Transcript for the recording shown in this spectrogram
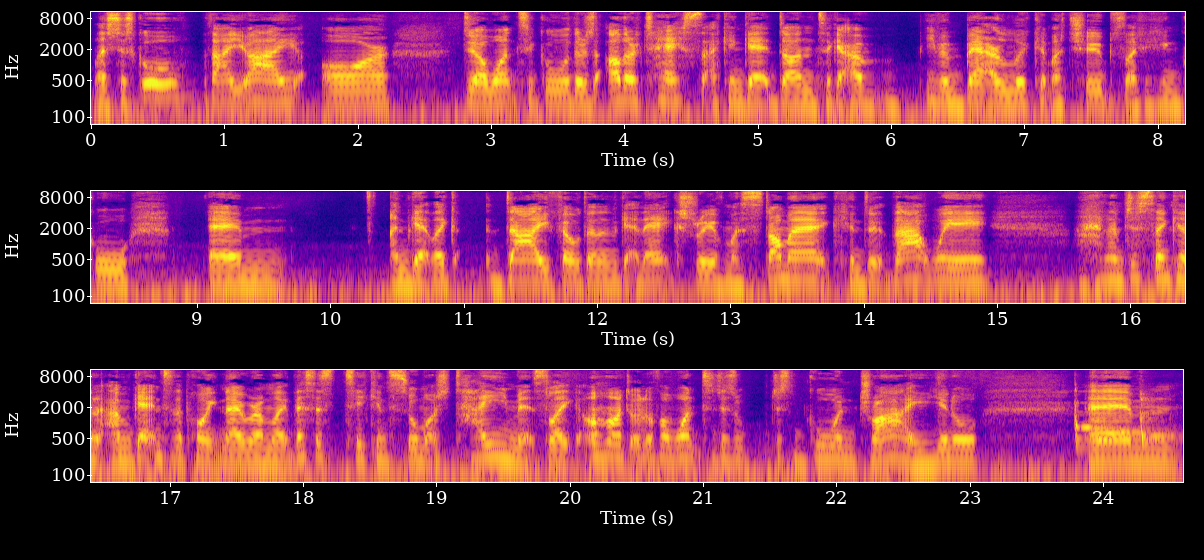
Let's just go with IUI. Or do I want to go, there's other tests that I can get done to get a even better look at my tubes. Like I can go, um, and get like dye filled in and get an x-ray of my stomach and do it that way. And I'm just thinking, I'm getting to the point now where I'm like, this is taking so much time. It's like, oh, I don't know if I want to just, just go and try, you know. Um,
